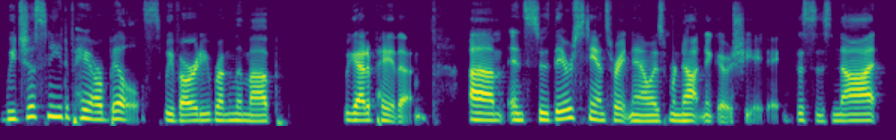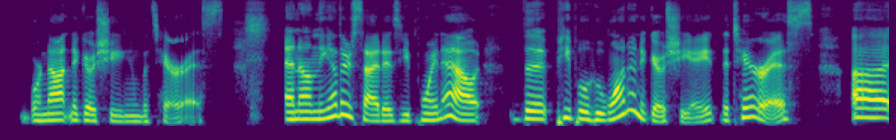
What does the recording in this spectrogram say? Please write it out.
we just need to pay our bills. We've already rung them up. We got to pay them. Um, and so their stance right now is we're not negotiating. This is not we're not negotiating with terrorists. And on the other side, as you point out, the people who want to negotiate, the terrorists, uh,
